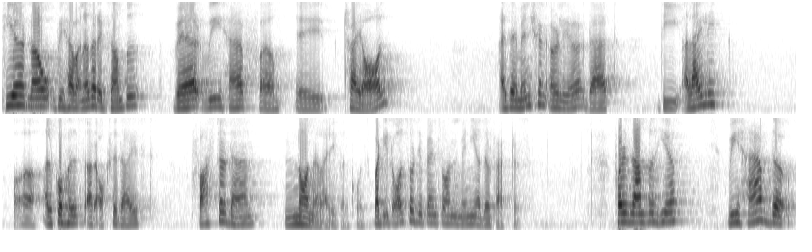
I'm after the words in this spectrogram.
Here now we have another example where we have uh, a triol. As I mentioned earlier that the allylic uh, alcohols are oxidized faster than non-allylic alcohols, but it also depends on many other factors. For example, here we have the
